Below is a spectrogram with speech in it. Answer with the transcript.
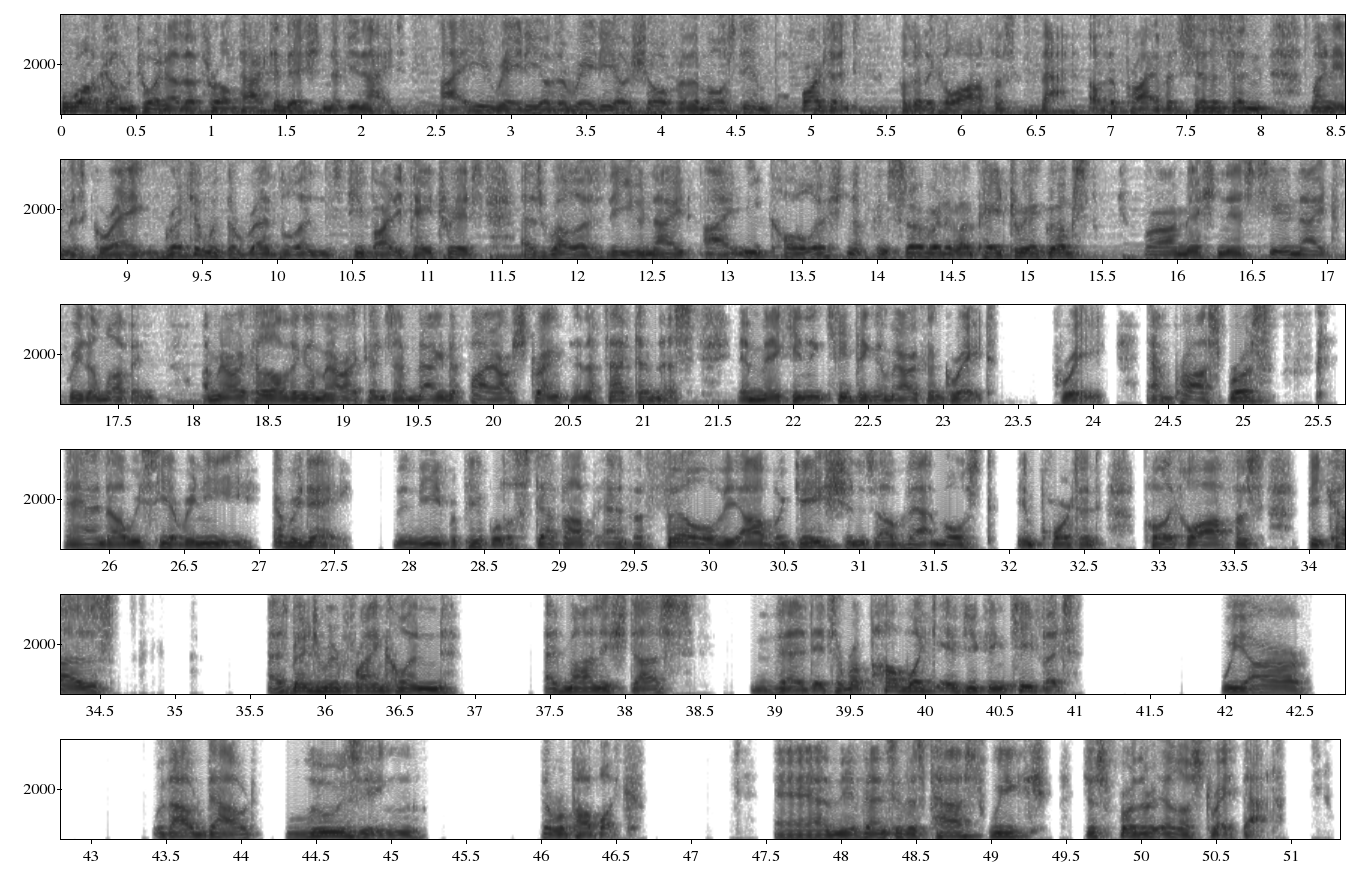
Welcome to another thrill packed edition of Unite, IE, radio, the radio show for the most important political office, that of the private citizen. My name is Greg Brittain with the Redlands Tea Party Patriots, as well as the Unite, IE, coalition of conservative and patriot groups, where our mission is to unite freedom loving, America loving Americans and magnify our strength and effectiveness in making and keeping America great, free, and prosperous. And uh, we see every need, every day, the need for people to step up and fulfill the obligations of that most important political office because as Benjamin Franklin admonished us that it's a republic if you can keep it, we are without doubt losing the republic. And the events of this past week just further illustrate that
